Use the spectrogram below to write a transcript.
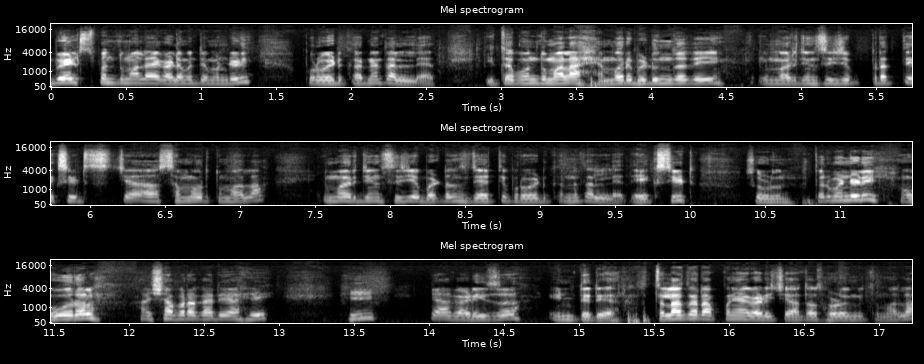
बेल्ट्स पण तुम्हाला या गाडीमध्ये मंडळी प्रोव्हाइड करण्यात आलेले आहेत. इथं पण तुम्हाला हॅमर भेटून जाते. इमर्जन्सीचे प्रत्येक सीट्सच्या समोर तुम्हाला इमर्जन्सीचे बटन्स जे आहेत ते प्रोव्हाइड करण्यात आलेले आहेत. एक सीट सोडून. तर मंडळी ओव्हरऑल अशा प्रकारे आहे ही या गाडीचं इंटेरियर चला तर आपण या गाडीचे आता थोडं मी तुम्हाला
